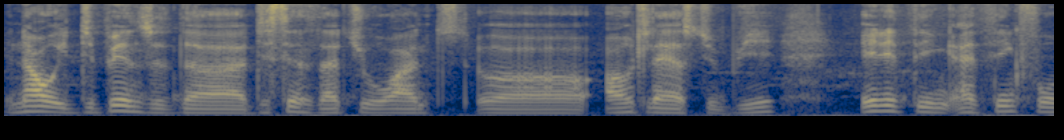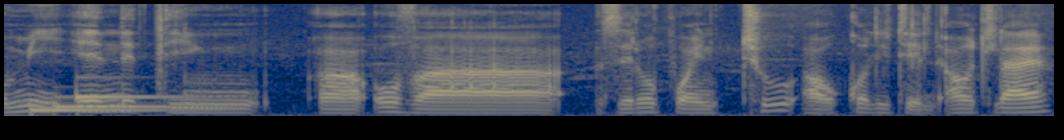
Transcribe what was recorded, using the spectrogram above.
Now it depends with the distance that you want uh, outliers to be. Anything I think for me anything uh, over 0.2 I'll call it an outlier.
